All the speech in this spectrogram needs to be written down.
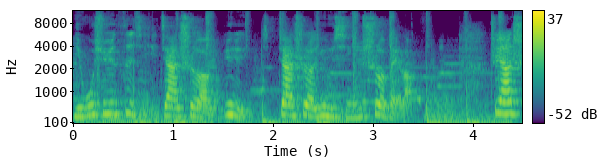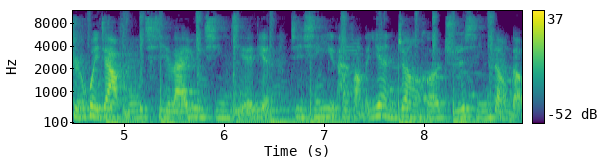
你无需自己架设运架设运行设备了。质押池会架服务器来运行节点，进行以太坊的验证和执行等等。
